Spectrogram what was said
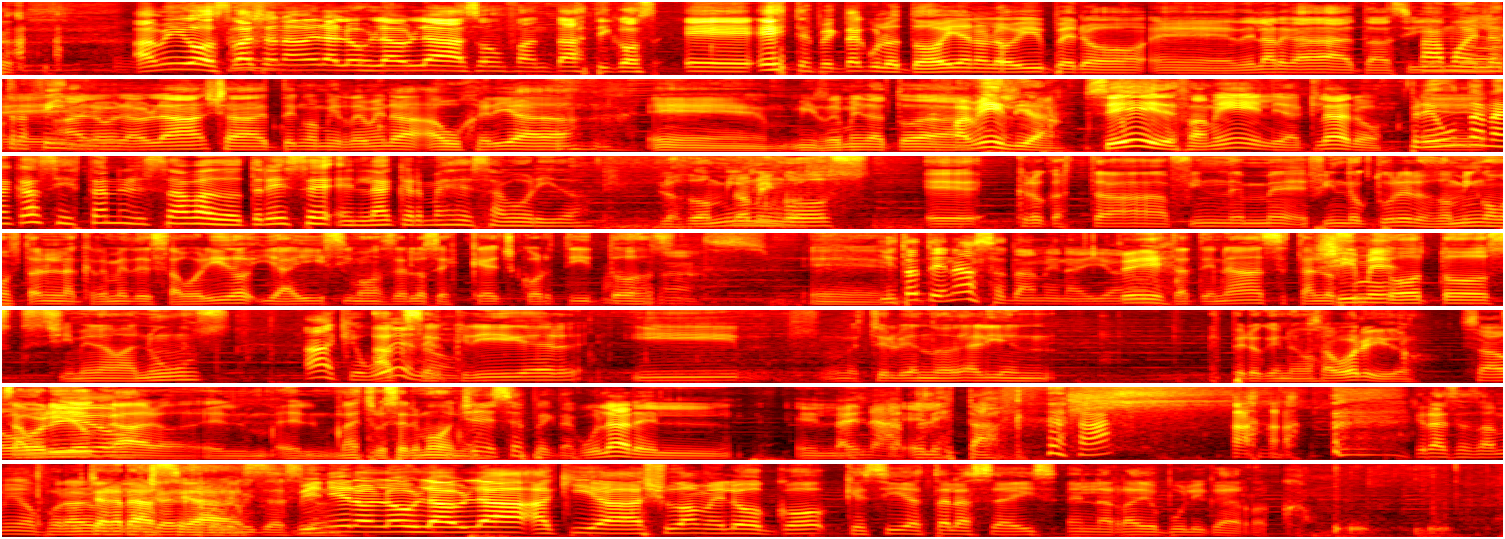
Amigos, vayan a ver a los Bla Bla, son fantásticos. Eh, este espectáculo todavía no lo vi, pero eh, de larga data. Vamos el otro eh, fin. A los Bla Bla, ya tengo mi remera agujereada. eh, mi remera toda. Familia. Sí, de familia, claro. Preguntan Eh, acá si están el sábado 13 en la Kermés de Saborido. Los domingos, Domingos. eh, creo que hasta fin de me- fin de octubre, los domingos vamos a estar en la Kermés de Saborido y ahí sí vamos a hacer los sketch cortitos. ah. Eh, Y está Tenaza también ahí, ¿o no? Sí. está Tenaz, están los Jime. Totos, Jimena Banús, Ah, qué bueno. Axel Krieger y me estoy olvidando de alguien, espero que no. Saborido. Saborido. Saborido, claro, el, el maestro de ceremonia. Che, es espectacular el, el, el staff. gracias, amigos, por Muchas gracias. por la invitación. Vinieron los bla bla aquí a Ayúdame Loco, que sigue hasta las 6 en la radio pública de Rock.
